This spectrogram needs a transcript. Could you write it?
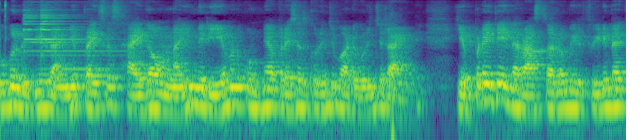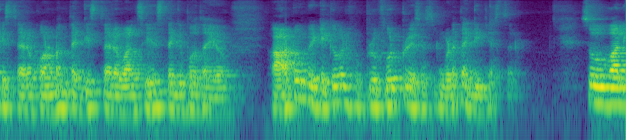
గూగుల్ రివ్యూ రాయండి. ప్రైసెస్ హైగా ఉన్నాయి. మీరు ఏమనుకుంటున్నా ఆ ప్రైసెస్ గురించి వాటి గురించి రాయండి. ఎప్పుడైతే ఇలా రాస్తారో మీరు ఫీడ్బ్యాక్ ఇస్తారో కొనడం తగ్గిస్తారో వాళ్ళ సేల్స్ తగ్గిపోతాయో ఆటోమేటిక్గా వాళ్ళు ఫుడ్ ఫుడ్ ప్రైసెస్ని కూడా తగ్గించేస్తారు. సో వాళ్ళు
